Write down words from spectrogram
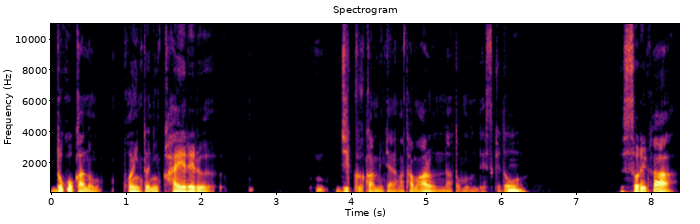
どこかのポイントに帰れる軸感みたいなのが多分あるんだと思うんですけど、うんそれが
